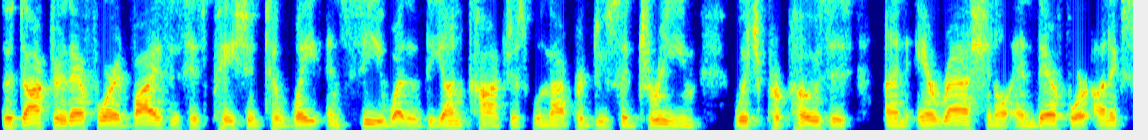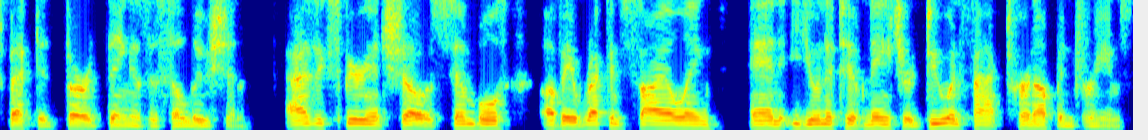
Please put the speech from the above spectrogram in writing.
The doctor therefore advises his patient to wait and see whether the unconscious will not produce a dream which proposes an irrational and therefore unexpected third thing as a solution. As experience shows, symbols of a reconciling and unitive nature do in fact turn up in dreams,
